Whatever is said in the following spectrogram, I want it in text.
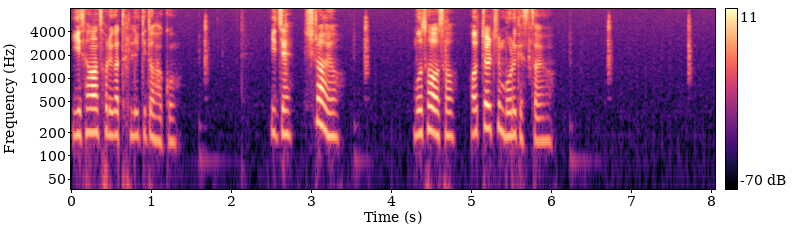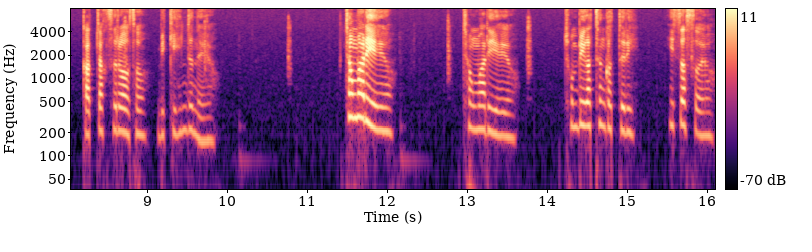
이상한 소리가 들리기도 하고 이제 싫어요. 무서워서 어쩔 줄 모르겠어요. 갑작스러워서 믿기 힘드네요. 정말이에요. 정말이에요. 좀비 같은 것들이 있었어요.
